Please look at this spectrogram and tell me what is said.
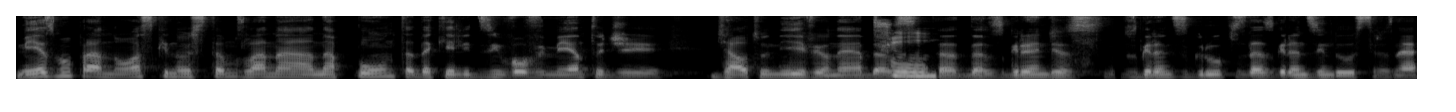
Mesmo para nós que não estamos lá na, na ponta daquele desenvolvimento de, de alto nível, né, das, da, das, grandes, dos grandes grupos, das grandes indústrias, né,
